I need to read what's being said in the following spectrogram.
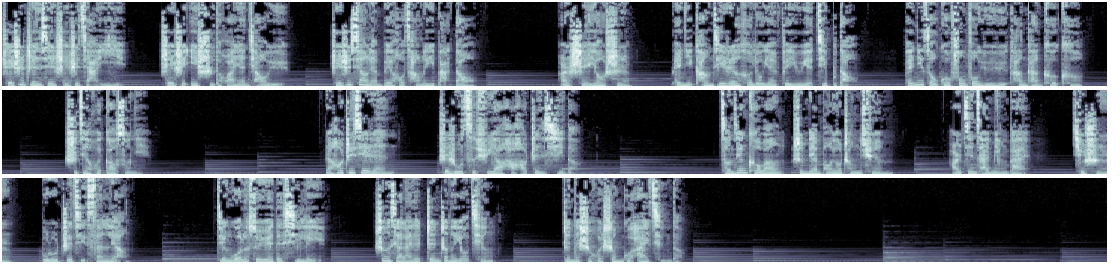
谁是真心，谁是假意？谁是一时的花言巧语，谁是笑脸背后藏了一把刀，而谁又是陪你抗击任何流言蜚语也击不倒，陪你走过风风雨雨坎坎坷坷。时间会告诉你。然后这些人是如此需要好好珍惜的。曾经渴望身边朋友成群，而今才明白，其实不如知己三两。经过了岁月的洗礼，剩下来的真正的友情，真的是会胜过爱情的。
